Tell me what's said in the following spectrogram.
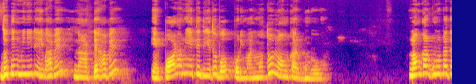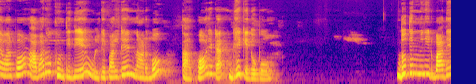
দু তিন মিনিট এইভাবে নাড়তে হবে। এরপর আমি এতে দিয়ে দেবো পরিমাণ মতো লঙ্কার গুঁড়ো। লঙ্কার গুঁড়োটা দেওয়ার পর আবারও খুন্তি দিয়ে উল্টে পাল্টে নাড়ব, তারপর এটা ঢেকে দেবো। দু তিন মিনিট বাদে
